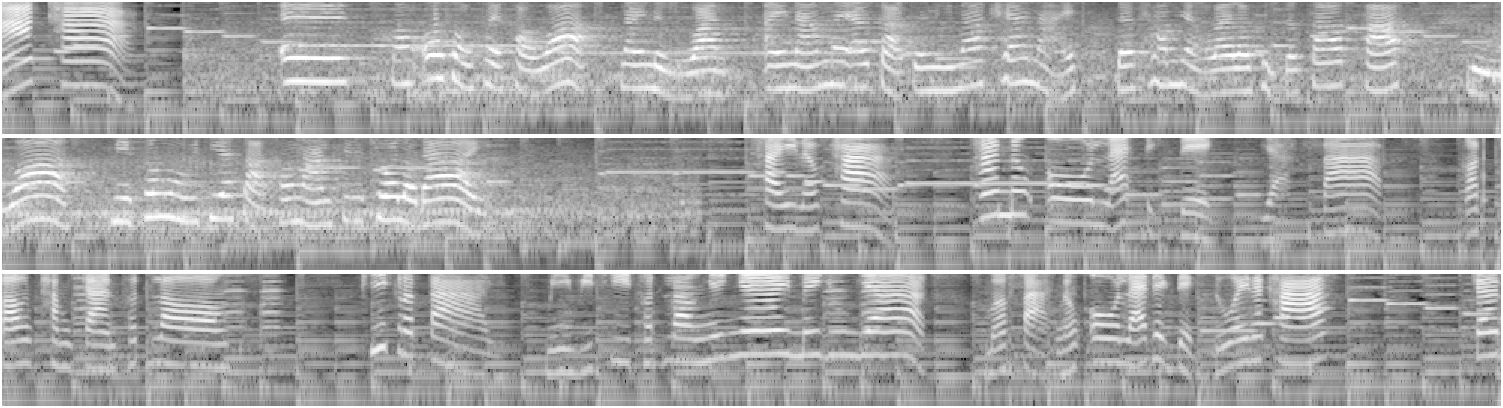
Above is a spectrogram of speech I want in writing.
มากค่ะ เอน้องโอสงสัยค่ะว่าในหนึ่งวัน ไอน้ำในอากาศจะมีมากแค่ไหน และทำอย่างไรเราถึงจะทราบคะ หรือว่ามีเครื่องมือวิทยาศาสตร์เท่านั้นที่จะช่วยเราได้ ใช่แล้วค่ะ ถ้าน้องโอและเด็กๆ อยากทราบ ก็ต้องทำการทดลอง พี่กระต่ายมีวิธีทดลองง่ายๆ ไม่ยุ่งยาก มาฝากน้องโอและเด็กๆด้วยนะคะ การ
